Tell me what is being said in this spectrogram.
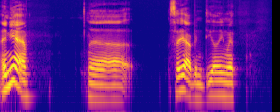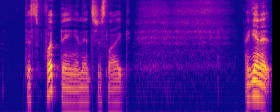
And yeah, uh, so yeah, I've been dealing with this foot thing, and it's just like again, it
